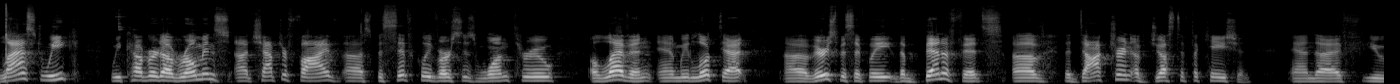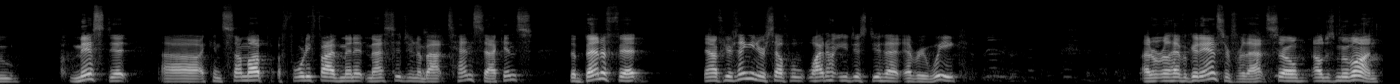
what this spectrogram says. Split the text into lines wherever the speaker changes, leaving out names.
last week we covered uh, Romans uh, chapter 5, uh, specifically verses 1 through 11, and we looked at uh, very specifically the benefits of the doctrine of justification. And uh, if you missed it, uh, I can sum up a 45 minute message in about 10 seconds. The benefit, now, if you're thinking to yourself, well, why don't you just do that every week? I don't really have a good answer for that, so I'll just move on.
